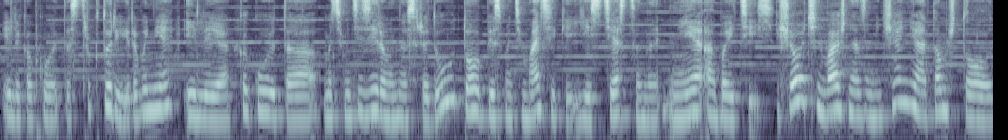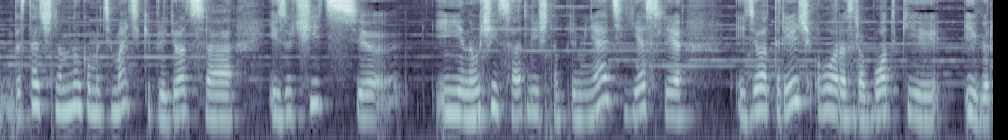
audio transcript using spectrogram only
или какое-то структурирование, или какую-то математизированную среду, то без математики, естественно, не обойтись. Еще очень важное замечание о том, что достаточно много математики придется изучить э, и научиться отлично применять, если идет речь о разработке игр.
